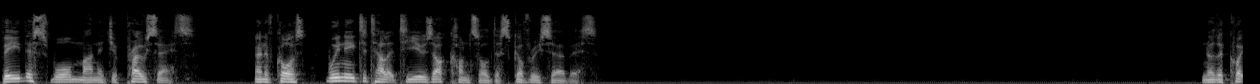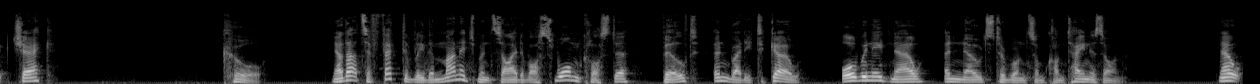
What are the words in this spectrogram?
be the swarm manager process. And of course, we need to tell it to use our Consul discovery service. Another quick check. Cool. Now that's effectively the management side of our Swarm cluster built and ready to go. All we need now are nodes to run some containers on. Now,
